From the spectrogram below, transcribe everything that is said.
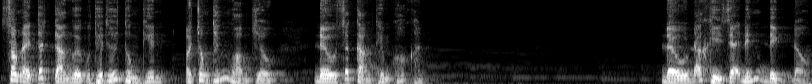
Sau này tất cả người của thế giới thông thiên Ở trong Thánh Hoàng Triều Đều sẽ càng thêm khó khăn. Đều đã khỉ dễ đến đỉnh đầu,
